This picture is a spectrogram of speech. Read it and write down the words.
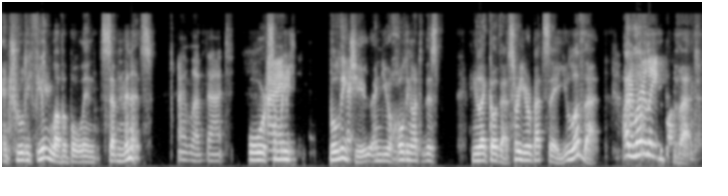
and truly feel lovable in seven minutes? I love that. Or somebody I, bullied I, you, and you're holding on to this, and you let go of that. Sorry, you're about to say you love that. I, I love really, that love that.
